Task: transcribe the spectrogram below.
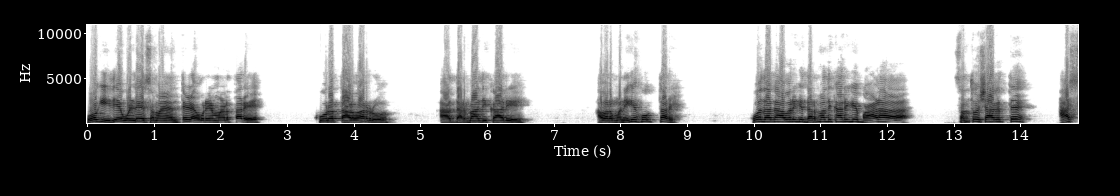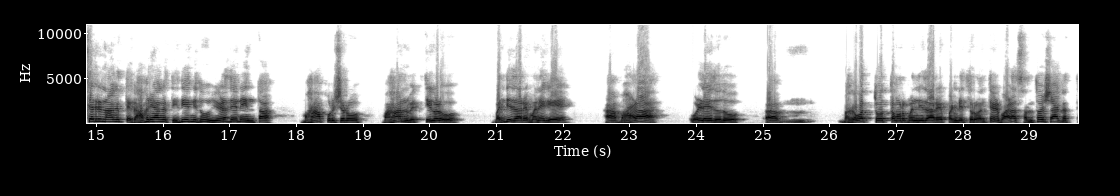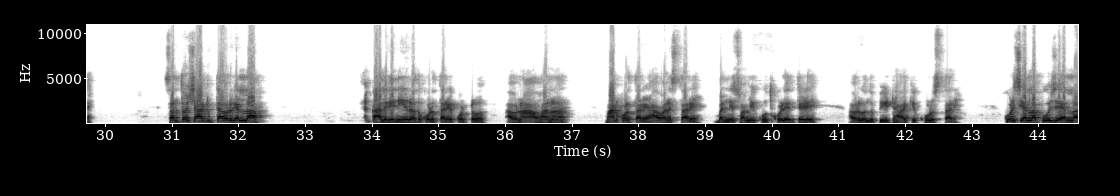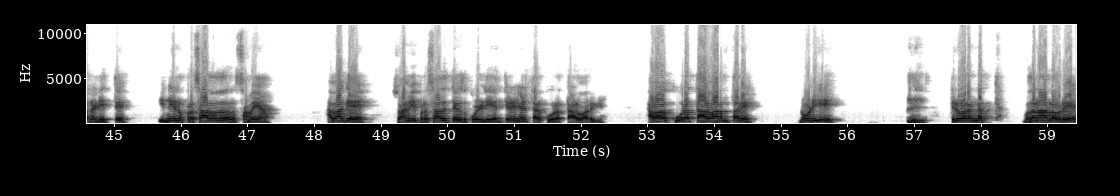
ಹೋಗಿ ಇದೇ ಒಳ್ಳೆಯ ಸಮಯ ಅಂತೇಳಿ ಅವ್ರೇನು ಮಾಡ್ತಾರೆ? ಕೂರತ್ತಾಳ್ವಾರರು ಆ ಧರ್ಮಾಧಿಕಾರಿ ಅವರ ಮನೆಗೆ ಹೋಗ್ತಾರೆ. ಹೋದಾಗ ಅವರಿಗೆ ಧರ್ಮಾಧಿಕಾರಿಗೆ ಬಹಳ ಸಂತೋಷ ಆಗುತ್ತೆ ಆಶ್ಚರ್ಯನಾಗುತ್ತೆ ಗಾಬರಿ ಆಗುತ್ತೆ. ಇದೇನಿದು ಹೇಳ್ದೇನೆ ಇಂಥ ಮಹಾಪುರುಷರು, ಮಹಾನ್ ವ್ಯಕ್ತಿಗಳು ಬಂದಿದ್ದಾರೆ ಮನೆಗೆ. ಆ, ಬಹಳ ಒಳ್ಳೆಯದು ಭಗವತ್ತೋತ್ತಮರು ಬಂದಿದ್ದಾರೆ ಪಂಡಿತರು ಅಂತೇಳಿ ಬಹಳ ಸಂತೋಷ ಆಗತ್ತೆ. ಸಂತೋಷ ಆಗುತ್ತೆ, ಅವ್ರಿಗೆಲ್ಲ ಕಾಲಿಗೆ ನೀರು ಅದು ಕೊಡ್ತಾರೆ, ಕೊಟ್ಟು ಅವನ ಆಹ್ವಾನ ಮಾಡ್ಕೊಳ್ತಾರೆ, ಆಹ್ವಾನಿಸ್ತಾರೆ, ಬನ್ನಿ ಸ್ವಾಮಿ ಕೂತ್ಕೊಳ್ಳಿ ಅಂತೇಳಿ ಅವ್ರಿಗೊಂದು ಪೀಠ ಹಾಕಿ ಕೂಡಿಸ್ತಾರೆ. ಕೂಡಿಸಿ ಎಲ್ಲ ಪೂಜೆ ಎಲ್ಲ ನಡೆಯುತ್ತೆ. ಇನ್ನೇನು ಪ್ರಸಾದದ ಸಮಯ. ಅವಾಗೆ ಸ್ವಾಮಿ ಪ್ರಸಾದ ತೆಗೆದುಕೊಳ್ಳಿ ಅಂತೇಳಿ ಹೇಳ್ತಾರೆ, ಕೂರತ್ತಾಳ್ವಾರಿಗೆ. ಅವಾಗ ಅಂತಾರೆ ನೋಡಿ, ತಿರುವರಂಗತ್ ಮೊದನಾರವ್ರೆ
